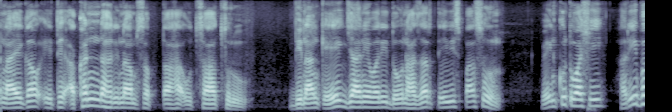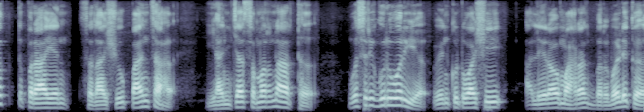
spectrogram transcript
नायगाव येथे अखंड हरिनाम सप्ताह उत्साहात सुरू. दिनांक एक जानेवारी दोन हजार तेवीसपासून व्यंकुटवाशी हरिभक्त परायण सदाशिव पांचाळ यांच्या स्मरणार्थ व श्री गुरुवर्य व्यंकुटवाशी आलेराव महाराज बरबडेकर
